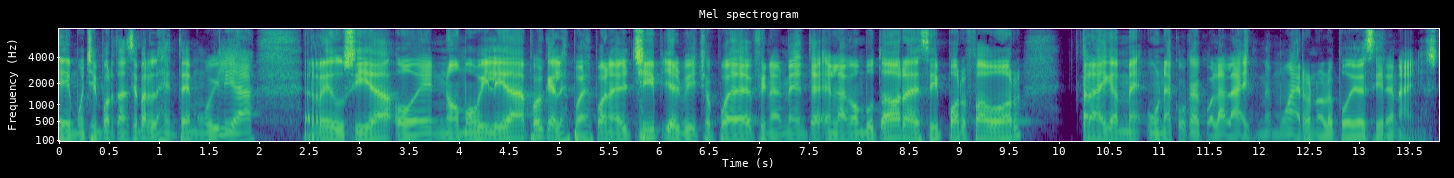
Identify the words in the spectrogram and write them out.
eh, mucha importancia para la gente de movilidad reducida o de no movilidad porque les puedes poner el chip y el bicho puede finalmente en la computadora decir, por favor, tráiganme una Coca-Cola Light. Me muero, no lo he podido decir en años.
